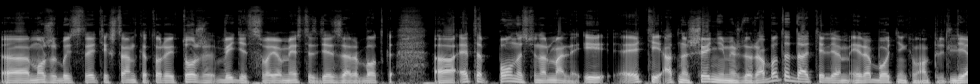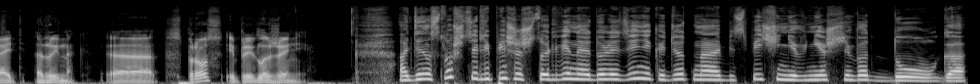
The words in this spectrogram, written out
может быть, с третьих стран, которые тоже видят свое место здесь заработка. Э, это полностью нормально. И эти отношения между работодателем и работником определяет рынок. Э, спрос и предложение. Один из слушателей пишет, что львиная доля денег идет на обеспечение внешнего долга.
